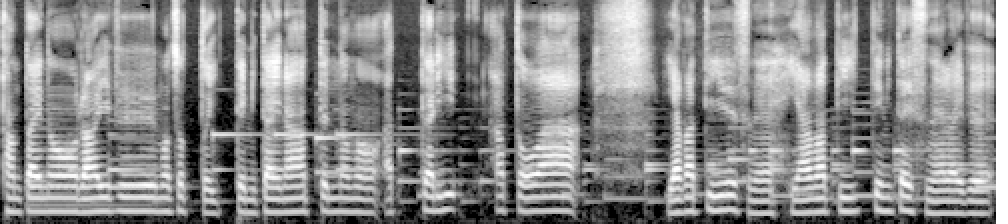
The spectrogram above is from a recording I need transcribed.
単体のライブもちょっと行ってみたいなっていうのもあったりあとはヤバティですね。ヤバティ行ってみたいですねライブ。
